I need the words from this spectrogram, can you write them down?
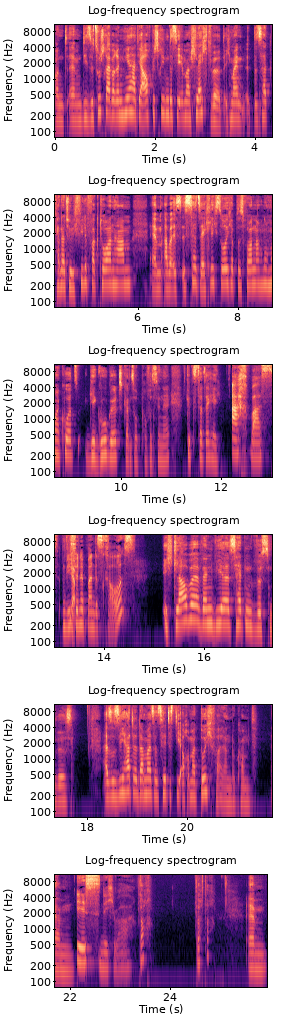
Und ähm, diese Zuschreiberin hier hat ja auch geschrieben, dass sie immer schlecht wird. Ich meine, das hat kann natürlich viele Faktoren haben, ähm, aber es ist tatsächlich so. Ich habe das vorhin auch noch mal kurz gegoogelt, ganz so professionell. Es gibt es tatsächlich. Ach was. Und wie Ja. findet man das raus? Ich glaube, wenn wir es hätten, wüssten wir es. Also sie hatte damals erzählt, dass die auch immer Durchfall dann bekommt. Ähm, Ist nicht wahr. doch, doch, doch. Ähm,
